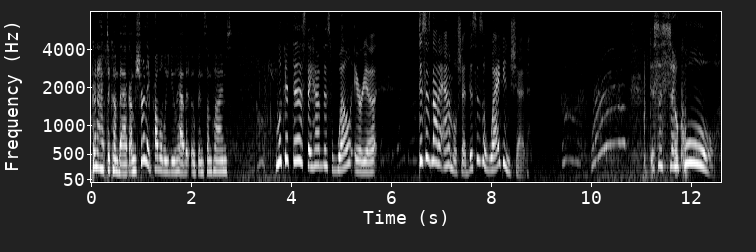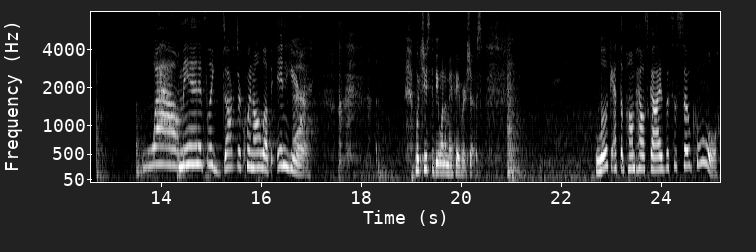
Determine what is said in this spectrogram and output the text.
Gonna have to come back. I'm sure they probably do have it open sometimes. Look at this, they have this well area. This is not an animal shed, this is a wagon shed. What? This is so cool. Wow, man, it's like Dr. Quinn all up in here. Ah. Which used to be one of my favorite shows. Look at the pump house, guys. This is so cool.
